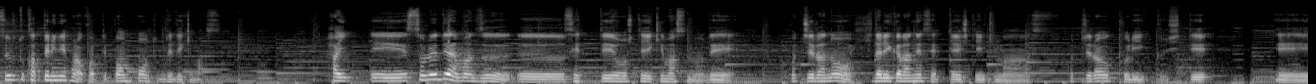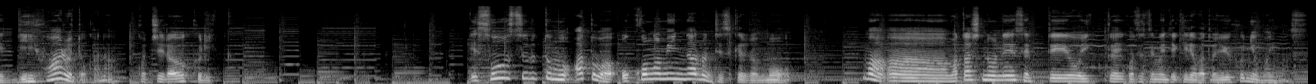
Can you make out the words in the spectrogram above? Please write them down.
すると勝手にね、ほら、こうやってポンポンと出てきます。はい。えー、それではまず、設定をしていきますので、こちらの左からね、設定していきます。こちらをクリックして、えー、デフォルトかな？こちらをクリック。で、そうするともう、あとはお好みになるんですけれども、まあ、あ私のね、設定を一回ご説明できればというふうに思います。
